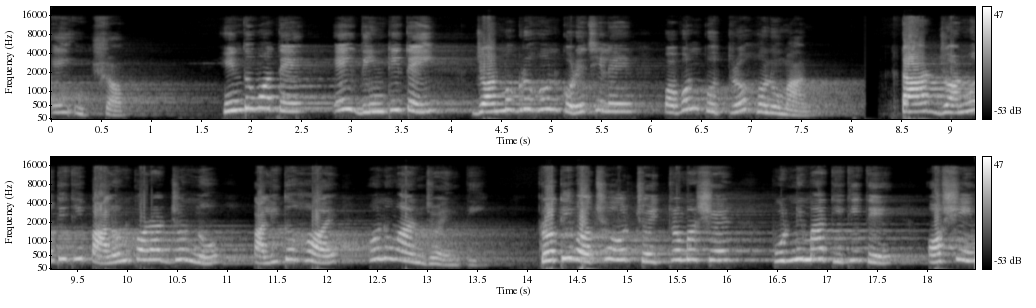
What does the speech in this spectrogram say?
এই উৎসব। হিন্দু মতে এই দিনটিতেই জন্মগ্রহণ করেছিলেন পবনপুত্র হনুমান। তার জন্মতিথি পালন করার জন্য পালিত হয় হনুমান জয়ন্তী। প্রতি বছর চৈত্র মাসের পূর্ণিমা তিথিতে অসীম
